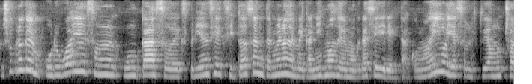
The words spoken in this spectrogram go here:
yo, creo que Uruguay es un, un, caso de experiencia exitosa en términos de mecanismos de democracia directa. Como digo, y eso lo estudia mucho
